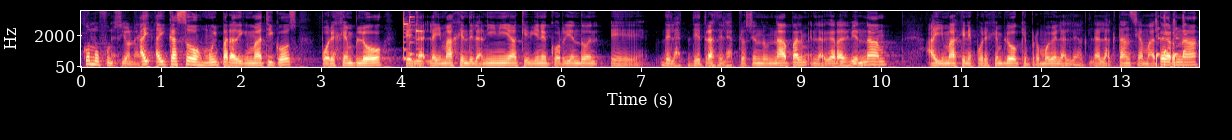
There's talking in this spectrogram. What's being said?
¿Cómo funciona? Hay, casos muy paradigmáticos, por ejemplo, la, imagen de la niña que viene corriendo eh, detrás de la explosión de un napalm en la guerra de Vietnam, hay imágenes, por ejemplo, que promueven la, lactancia materna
